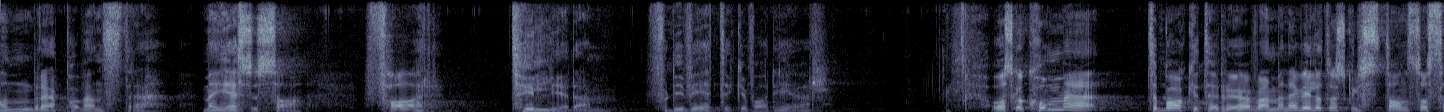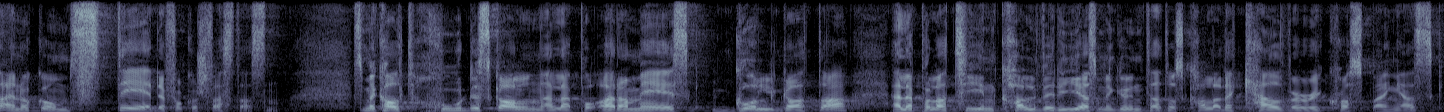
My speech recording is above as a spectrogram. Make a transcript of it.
andre på venstre. Men Jesus sa, 'Far, tilgi dem, for de vet ikke hva de gjør.' Og Jeg skal komme tilbake til røveren, men jeg ville at jeg skulle stanse og si noe om stedet for korsfestelsen som er kalt hodeskallen, eller på arameisk Golgata, eller på latin Calveria, som er grunnen til at vi kaller det Calvary Cross på engelsk.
